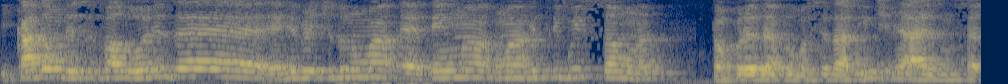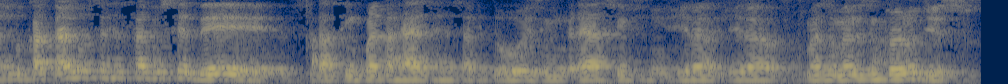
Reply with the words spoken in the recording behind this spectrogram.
E cada um desses valores é, é revertido numa. É, tem uma, uma retribuição, né? Então, por exemplo, você dá 20 reais no site do Catarse, você recebe um CD, dá 50 reais, você recebe dois, um ingresso, enfim, gira, gira mais ou menos em torno disso.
